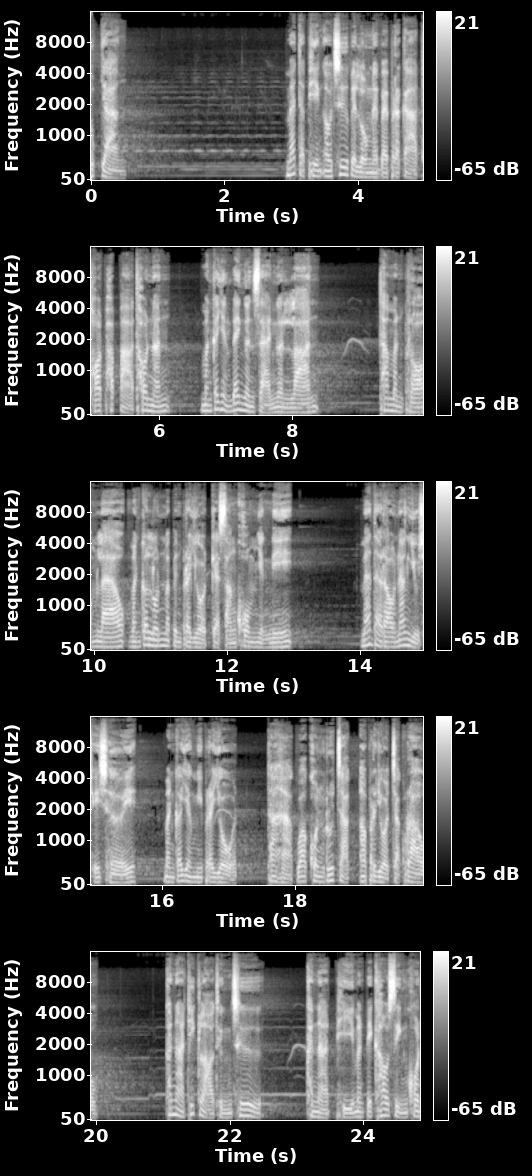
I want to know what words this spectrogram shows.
ทุกอย่าง แม้แต่เพียงเอาชื่อไปลงในใบประกาศทอดผ้าป่าเท่านั้น มันก็ยังได้เงินแสนเงินล้าน ถ้ามันพร้อมแล้วมันก็ล้นมาเป็นประโยชน์แก่สังคมอย่างนี้ แม้แต่เรานั่งอยู่เฉยๆ มันก็ยังมีประโยชน์ ถ้าหากว่าคนรู้จักเอาประโยชน์จากเรา ขนาดที่กล่าวถึงชื่อ ขนาดผีมันไปเข้าสิงคน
